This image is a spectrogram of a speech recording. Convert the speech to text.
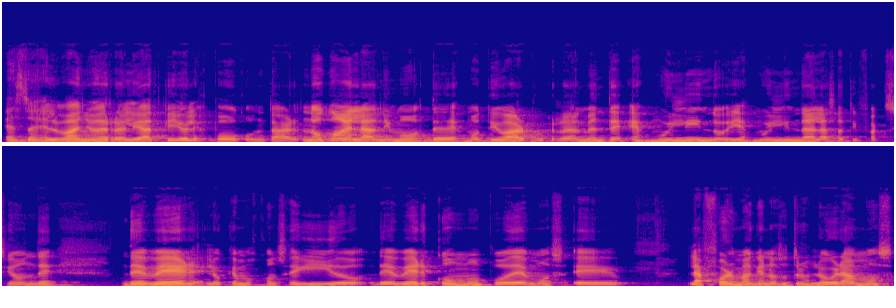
ese es el baño de realidad que yo les puedo contar. No con el ánimo de desmotivar, porque realmente es muy lindo y es muy linda la satisfacción de, de ver lo que hemos conseguido, de ver cómo podemos... Eh, la forma que nosotros logramos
